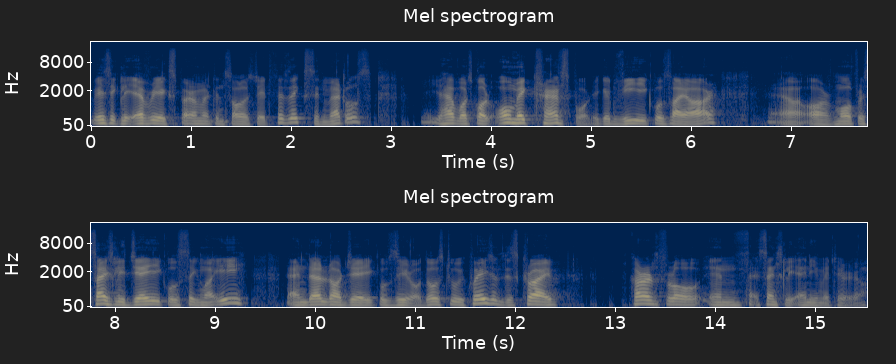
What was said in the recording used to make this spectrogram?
basically every experiment in solid state physics in metals. You have what's called ohmic transport. You get V equals IR, uh, or more precisely, J equals sigma E, and del dot J equals zero. Those two equations describe current flow in essentially any material.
